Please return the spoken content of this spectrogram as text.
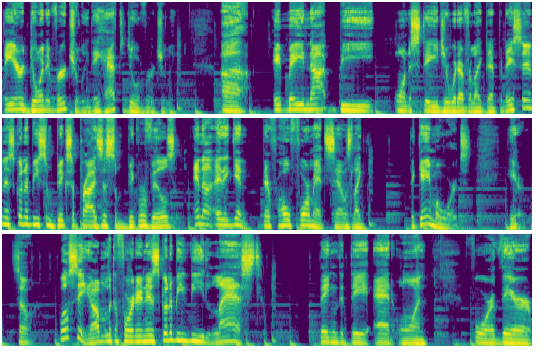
they are doing it virtually. They have to do it virtually. Uh, it may not be on a stage or whatever like that, but they're saying it's going to be some big surprises, some big reveals. And, uh, and again, their whole format sounds like the Game Awards here. So we'll see. I'm looking forward, and it's going to be the last thing that they add on for their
